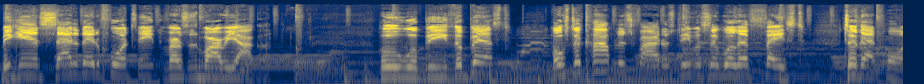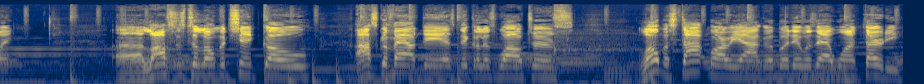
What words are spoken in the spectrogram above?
begins Saturday the 14th versus Marriaga, who will be the best, most accomplished fighter Stevenson will have faced to that point. Uh, losses to Lomachenko, Oscar Valdez, Nicholas Walters. Loma stopped Marriaga, but it was at 130.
